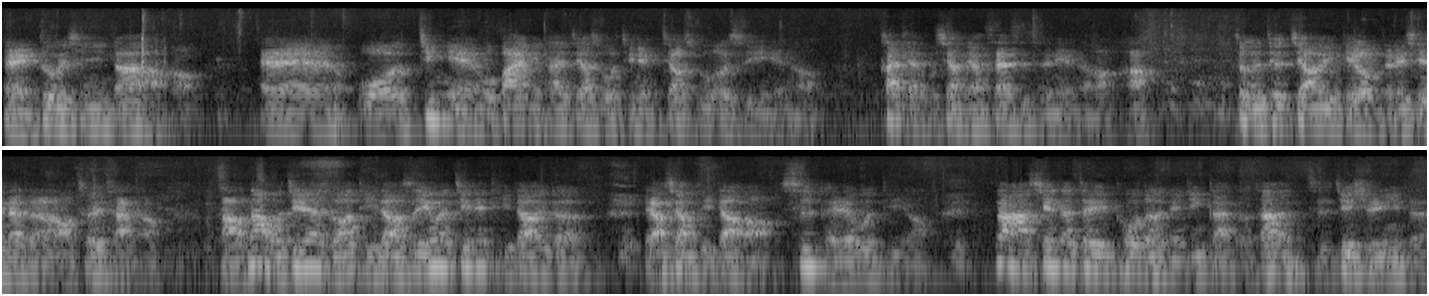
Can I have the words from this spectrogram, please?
哎，各位亲戚，大家好。呃，我今年我八一年开始教书，我今年教书二十一年哈，看起来不像像三四十年了哈。好，这个就教育给我们的一些那个然后摧残哈。好，那我今天主要提到是因为今天提到一个梁校提到哈失陪的问题哈。那现在这一波的年金改革，它很直接学印的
